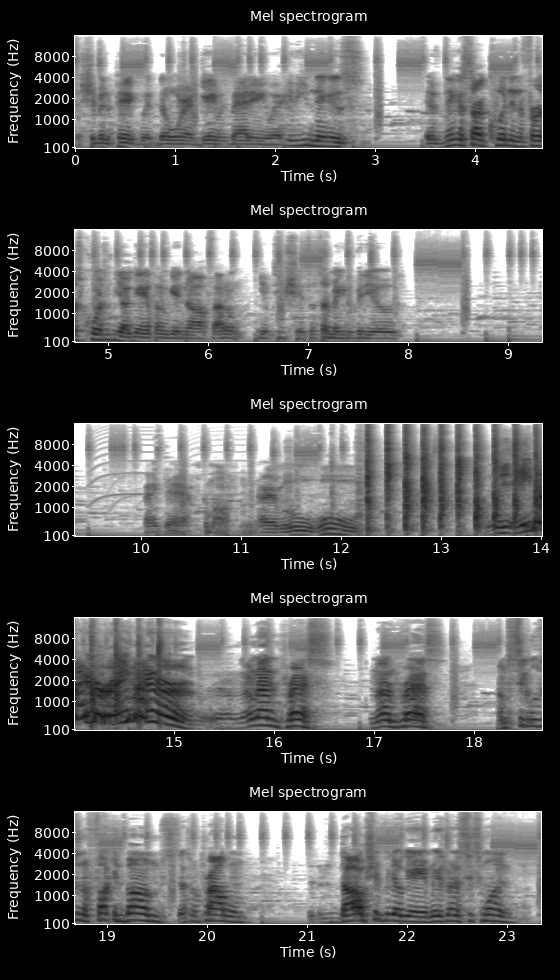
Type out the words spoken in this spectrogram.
It should have been a pick, but don't worry, the game is bad anyway. If you niggas, if niggas start quitting in the first quarter, be y'all game if I'm getting off. I don't give two shits. I'll start making the videos. Right there. Come on. Hurry, ooh, ooh. A minor, A minor. I'm not impressed. I'm not impressed. I'm sick of losing the fucking bums. That's my problem. Dog shit video game. Niggas running 6-1.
